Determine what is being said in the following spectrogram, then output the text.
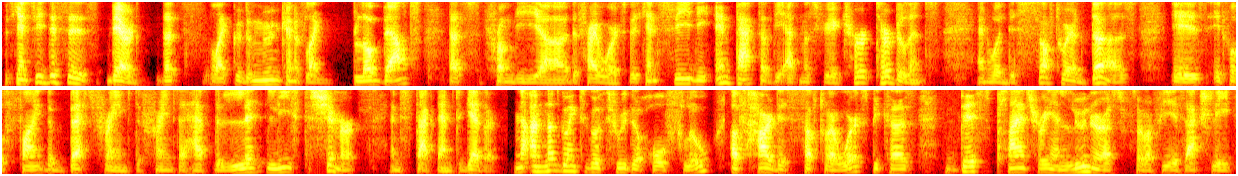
But you can see this is there, that's like the moon kind of like blobbed out. That's from the, uh, the fireworks. But you can see the impact of the atmospheric tur turbulence. And what this software does is it will find the best frames, the frames that have the le least shimmer, and stack them together. Now, I'm not going to go through the whole flow of how this software works because this planetary and lunar astrophotography is actually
